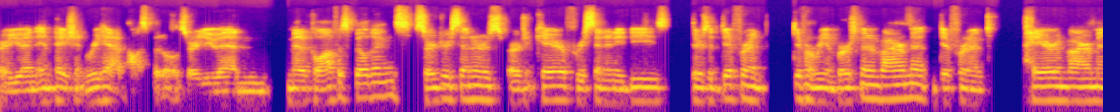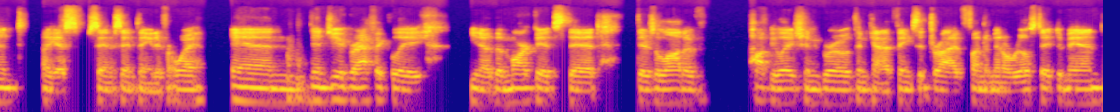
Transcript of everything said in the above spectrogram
are you in inpatient rehab hospitals are you in medical office buildings surgery centers urgent care free freestanding eds there's a different different reimbursement environment different payer environment i guess saying the same thing a different way and then geographically you know the markets that there's a lot of population growth and kind of things that drive fundamental real estate demand.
